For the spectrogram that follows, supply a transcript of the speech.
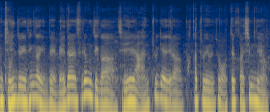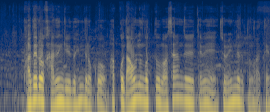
좀 개인적인 생각인데 메달 수령지가 제일 안쪽이 아니라 바깥쪽이면 좀 어떨까 싶네요. 받으러 가는 길도 힘들었고 받고 나오는 것도 막 사람들 때문에 좀 힘들었던 것 같아요.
